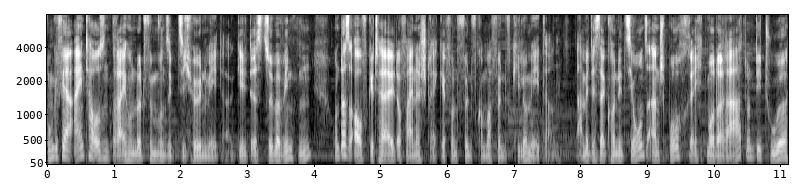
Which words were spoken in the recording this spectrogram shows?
Ungefähr 1375 Höhenmeter gilt es zu überwinden und das aufgeteilt auf eine Strecke von 5,5 Kilometern. Damit ist der Konditionsanspruch recht moderat und die Tour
